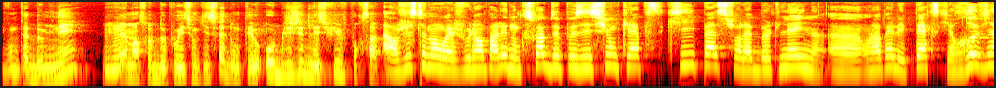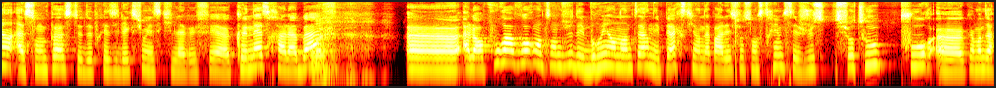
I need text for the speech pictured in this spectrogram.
ils vont peut-être dominer, il y a Mhm. quand même un swap de position qui se fait, donc t'es obligé de les suivre pour ça. quoi. Alors justement, ouais, je voulais en parler. Donc swap de position, Caps qui passe sur la bot lane. Euh, on le rappelle, et Perks qui revient à son poste de prédilection et ce qu'il avait fait euh, connaître à la base. Ouais. Euh, alors pour avoir entendu des bruits en interne et Perks qui en a parlé sur son stream, c'est juste surtout pour euh, comment dire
